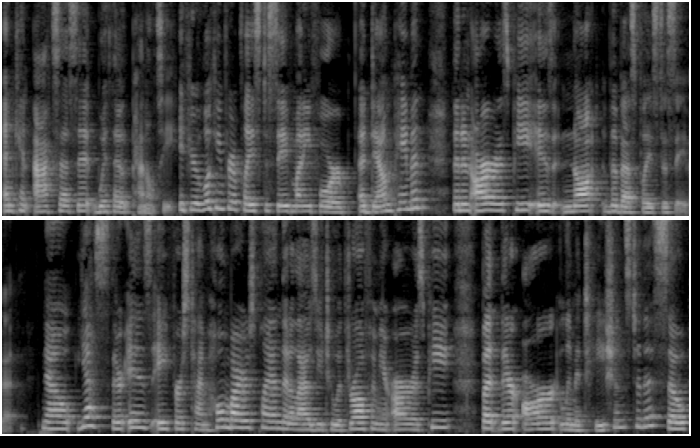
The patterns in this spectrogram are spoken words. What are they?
and can access it without penalty. If you're looking for a place to save money for a down payment, then an RRSP is not the best place to save it. Now, yes, there is a first time homebuyers plan that allows you to withdraw from your RRSP, but there are limitations to this. So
